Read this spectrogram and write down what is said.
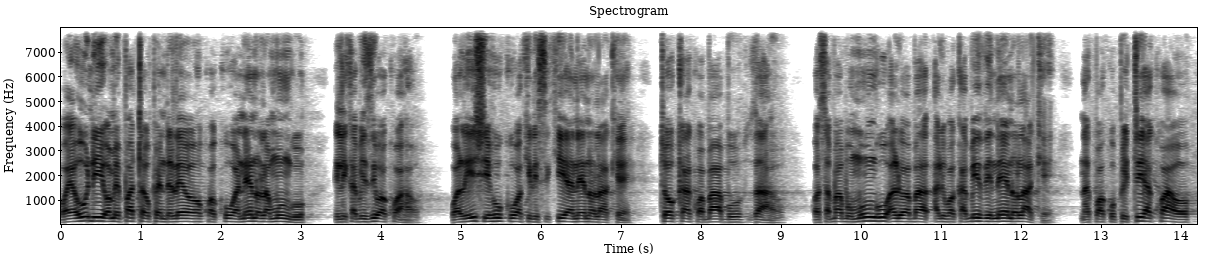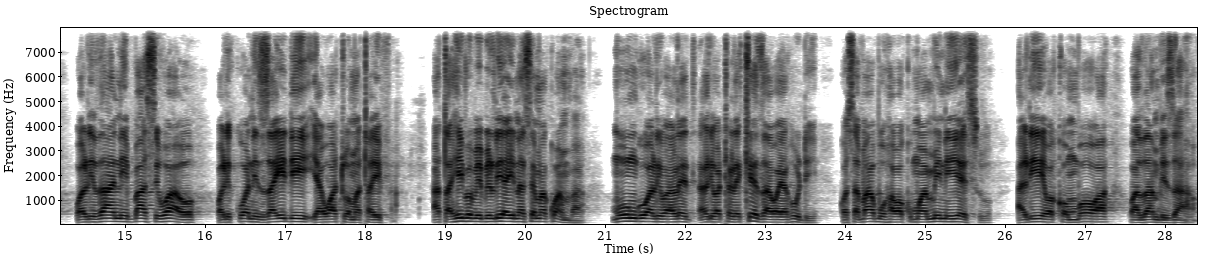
Wayahudi wamepata upendeleo kwa kuwa neno la mungu lilikabidhiwa kwao. Waliishi huku wakilisikia neno lake toka kwa babu zao kwa sababu mungu aliwakabidhi neno lake na kwa kupitia kwao walidhani basi wao walikuwa ni zaidi ya watu wa mataifa. Hata hivyo bibilia inasema kwamba mungu aliwatelekeza wayahudi kwa sababu hawakumwamini yesu aliyewakomboa kwa dhambi zao.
